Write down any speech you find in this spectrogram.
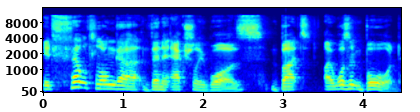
it felt longer than it actually was, but I wasn't bored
